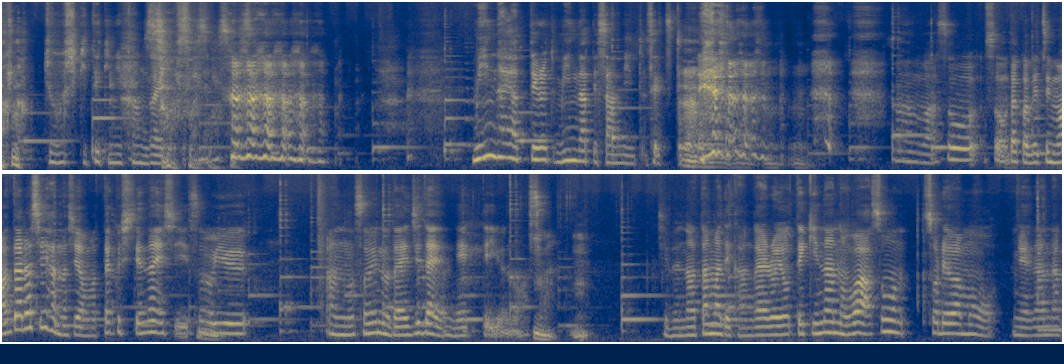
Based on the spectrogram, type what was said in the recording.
常識的に考えるとかそうねそうそう。みんなやってるってみんなって3人って説とかね。うんうんうんまあまあそうそう。だから別に新しい話は全くしてないしそういう、あのそういうの大事だよねっていうのはさ、うんうん自分の頭で考えろよ的なのはそうそれはもうねなんな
